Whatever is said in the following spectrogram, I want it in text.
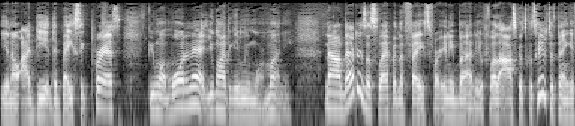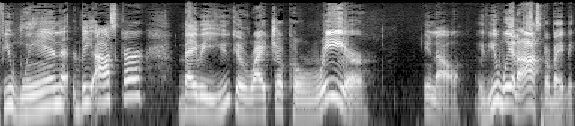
You know, I did the basic press. If you want more than that, you're going to have to give me more money. Now, that is a slap in the face for anybody for the Oscars. Because here's the thing if you win the Oscar, baby, you can write your career. You know, if you win an Oscar, baby,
